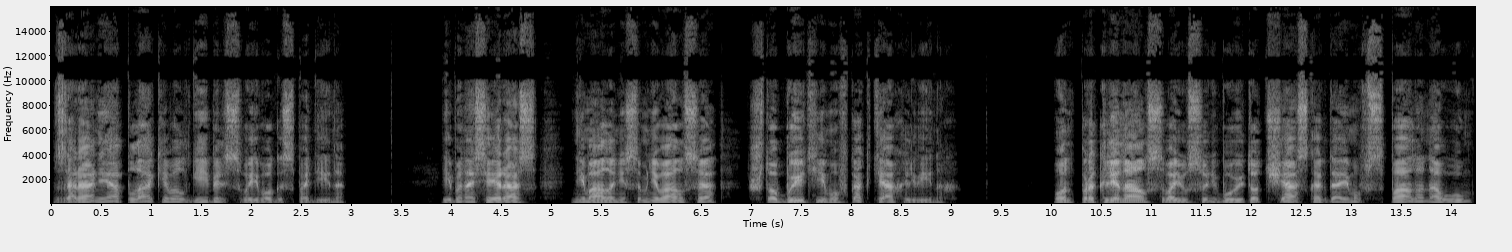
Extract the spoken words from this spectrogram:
заранее оплакивал гибель своего господина, ибо на сей раз немало не сомневался, что быть ему в когтях львиных. Он проклинал свою судьбу и тот час, когда ему вспало на ум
